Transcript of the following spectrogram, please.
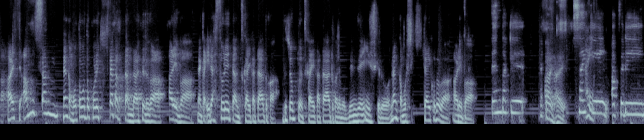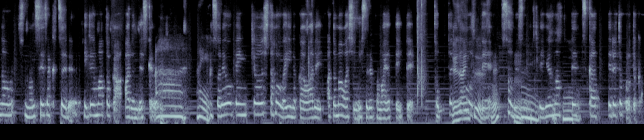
あれってアンミツさんなんかもともとこれ聞きたかったんだっていうのがあればなんかイラストレーターの使い方とかフォトショップの使い方とかでも全然いいですけどなんかもし聞きたいことがあれば点だけ、はいはい。最近アプリのその制作ツール、Figma とかあるんですけど、はい。それを勉強した方がいいのか悪い後回しにするか迷っていて鳥取の方ってデザインツールですねそうですね、うん Figma って使ってるところとか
